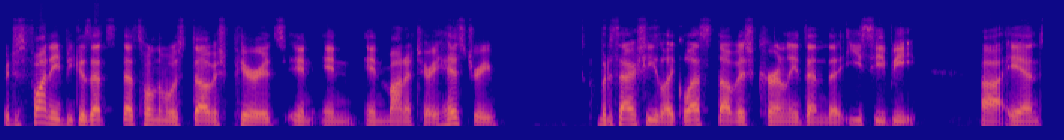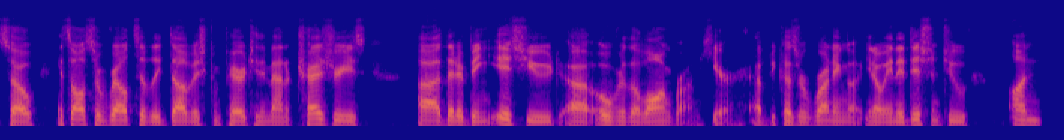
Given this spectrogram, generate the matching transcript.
which is funny because that's that's one of the most dovish periods in in in monetary history. But it's actually like less dovish currently than the ECB, uh, and so it's also relatively dovish compared to the amount of treasuries uh, that are being issued uh, over the long run here, uh, because we're running, you know, in addition to un-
